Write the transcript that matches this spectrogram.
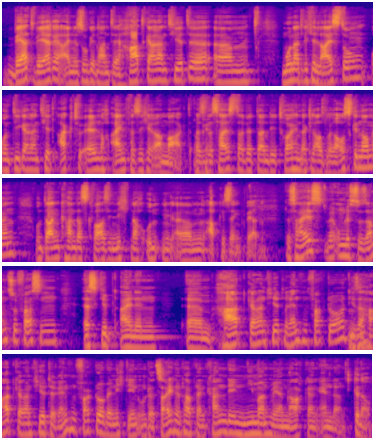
Wert wäre eine sogenannte hart garantierte ähm, monatliche Leistung und die garantiert aktuell noch ein Versicherer am Markt. Also okay. das heißt, da wird dann die Treuhänderklausel rausgenommen und dann kann das quasi nicht nach unten ähm, abgesenkt werden. Das heißt, um das zusammenzufassen, es gibt einen ähm, hart garantierten Rentenfaktor. Mhm. Dieser hart garantierte Rentenfaktor, wenn ich den unterzeichnet habe, dann kann den niemand mehr im Nachgang ändern. Genau.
